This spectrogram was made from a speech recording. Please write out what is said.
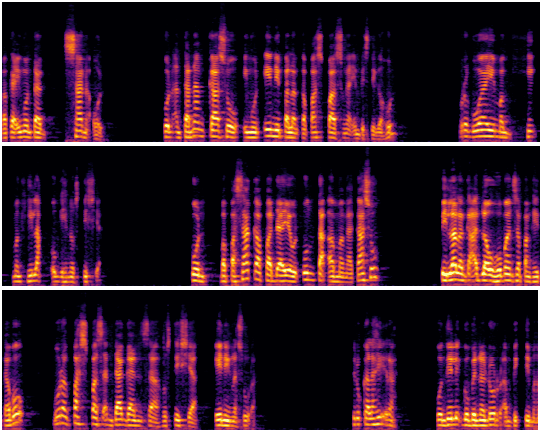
Makaingon tag sana all. Kung ang tanang kaso ingon ini palang kapaspas nga imbestigahon, murag way maghi, maghilak og hinustisya. Kung mapasaka pa dayon unta ang mga kaso, pila lang kaadlaw human sa panghitabo, murag paspas ang dagan sa hustisya ining nasura. Pero kalahira, kung dili gobernador ang biktima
